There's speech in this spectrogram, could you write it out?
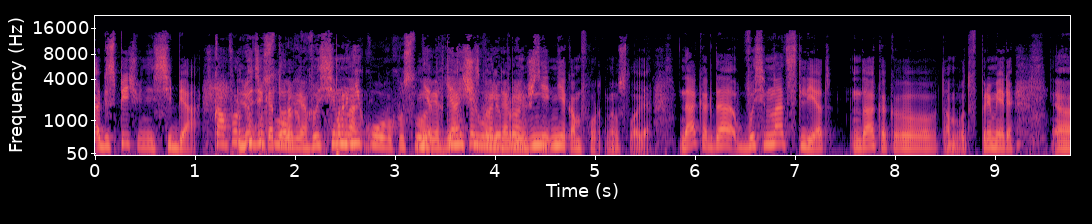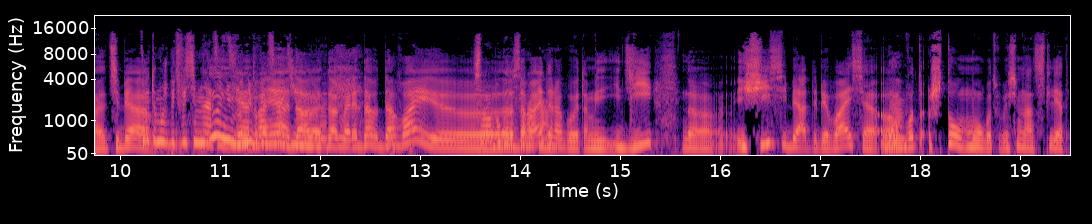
обеспечивание себя. В комфортных Люди, условиях, 18 парниковых условиях. Нет, я сейчас говорю не про не- некомфортные условия. Да, когда в 18 лет, да, как э, там вот в примере, э, тебя... Ну, это может быть 18, ну, не, не 21. гоняют, да, да, говорят, да, давай, э, богу, давай, 40. дорогой, там, иди, да, ищи себя, добивайся. Да. Вот что могут в 18 лет,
